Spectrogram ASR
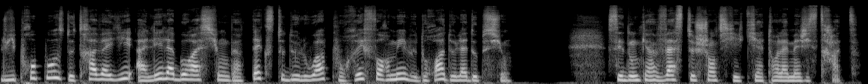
lui propose de travailler à l'élaboration d'un texte de loi pour réformer le droit de l'adoption. C'est donc un vaste chantier qui attend la magistrate.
